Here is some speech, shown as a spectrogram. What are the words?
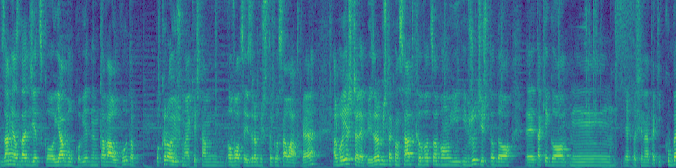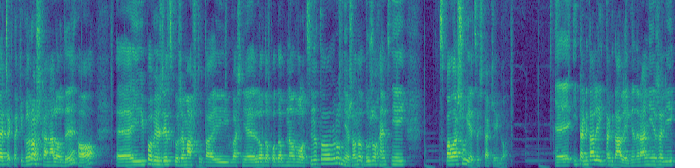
zamiast dać dziecko jabłko w jednym kawałku, to pokroisz mu jakieś tam owoce i zrobisz z tego sałatkę. Albo jeszcze lepiej, zrobisz taką sałatkę owocową i, i wrzucisz to do e, takiego, mm, jak to się na taki kubeczek, takiego rożka na lody, o, e, i powiesz dziecku, że masz tutaj właśnie lodopodobne owoce, no to również ono dużo chętniej spałaszuje coś takiego. E, I tak dalej, i tak dalej. Generalnie, jeżeli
